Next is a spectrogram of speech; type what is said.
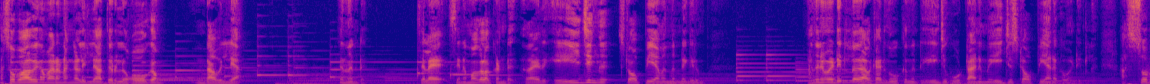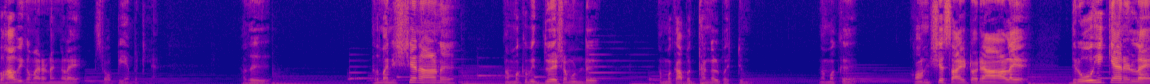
അസ്വാഭാവിക മരണങ്ങൾ ഇല്ലാത്തൊരു ലോകം ഉണ്ടാവില്ല എന്നുണ്ട്. ചില സിനിമകളൊക്കെ ഉണ്ട്. അതായത് ഏജിങ് സ്റ്റോപ്പ് ചെയ്യാമെന്നുണ്ടെങ്കിലും അതിന് വേണ്ടിയിട്ടുള്ള ആൾക്കാർ നോക്കുന്നുണ്ട്. ഏജ് കൂട്ടാനും ഏജ് സ്റ്റോപ്പ് ചെയ്യാനൊക്കെ വേണ്ടിയിട്ടുള്ളത് അസ്വാഭാവിക മരണങ്ങളെ സ്റ്റോപ്പ് ചെയ്യാൻ പറ്റില്ല. അത് അത് മനുഷ്യനാണ്. നമുക്ക് വിദ്വേഷമുണ്ട്. നമുക്ക് അബദ്ധങ്ങൾ പറ്റും. നമുക്ക് കോൺഷ്യസ് ആയിട്ട് ഒരാളെ ദ്രോഹിക്കാനുള്ള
